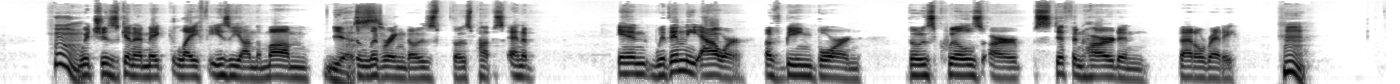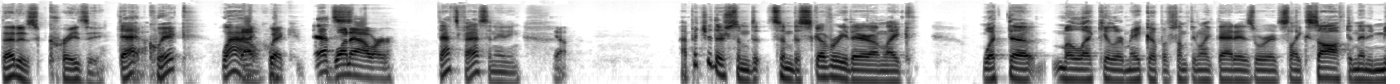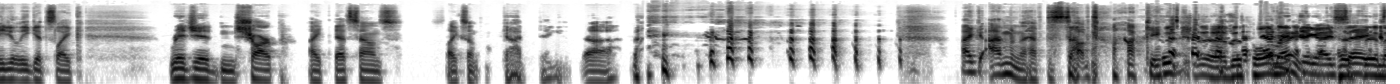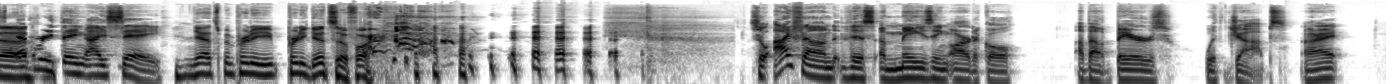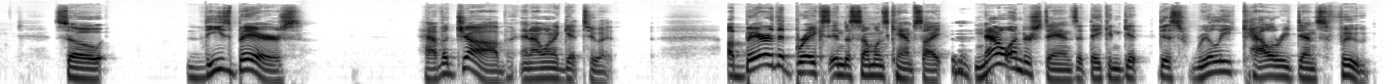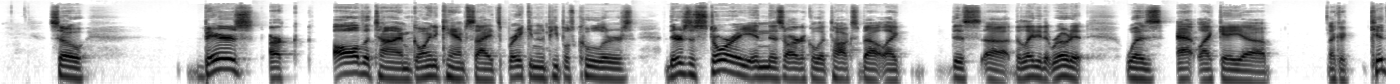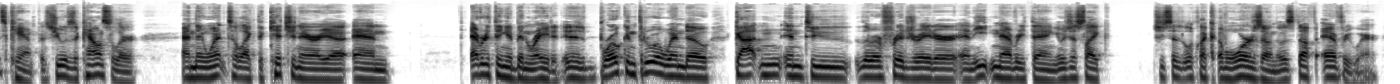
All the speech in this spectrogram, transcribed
Hmm. Which is going to make life easy on the mom yes. delivering those those pups. And a in within the hour of being born, those quills are stiff and hard and battle ready. Hmm. That is crazy. That yeah. quick? Wow. That quick. That's one hour. That's fascinating. Yeah. I bet you there's some some discovery there on like what the molecular makeup of something like that is, where it's like soft and then immediately gets like rigid and sharp. Like that sounds like something. God dang it! Uh, I, am gonna have to stop talking. This, uh, this everything I say, been, uh, everything I say. Yeah, it's been pretty pretty good so far. so I found this amazing article about bears with jobs. All right, so these bears have a job, and I want to get to it. A bear that breaks into someone's campsite mm. now understands that they can get this really calorie dense food. So bears are all the time going to campsites, breaking into people's coolers. There's a story in this article that talks about like this uh, the lady that wrote it was at like a uh, like a kids camp and she was a counselor and they went to like the kitchen area and everything had been raided. It had broken through a window, gotten into the refrigerator and eaten everything. It was just like she said it looked like a war zone. There was stuff everywhere.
